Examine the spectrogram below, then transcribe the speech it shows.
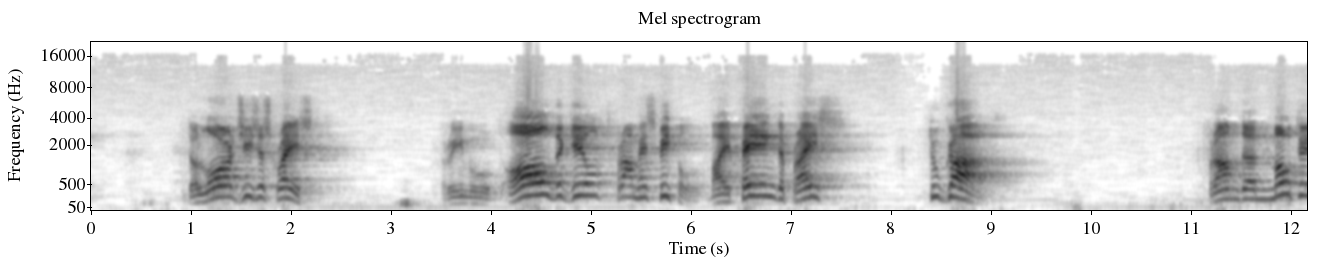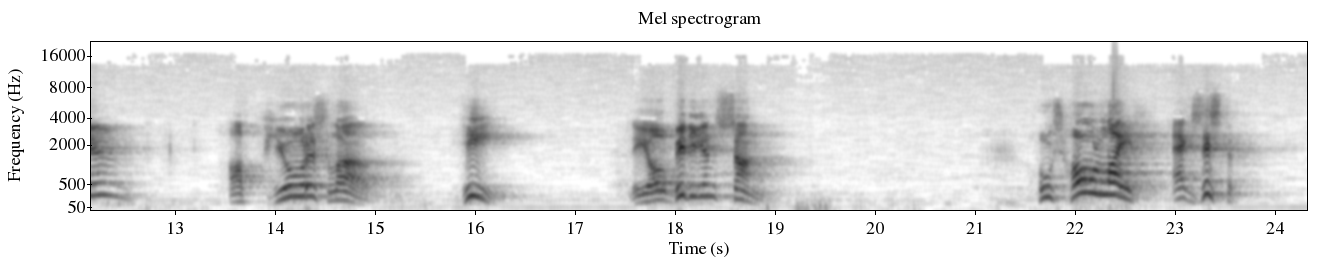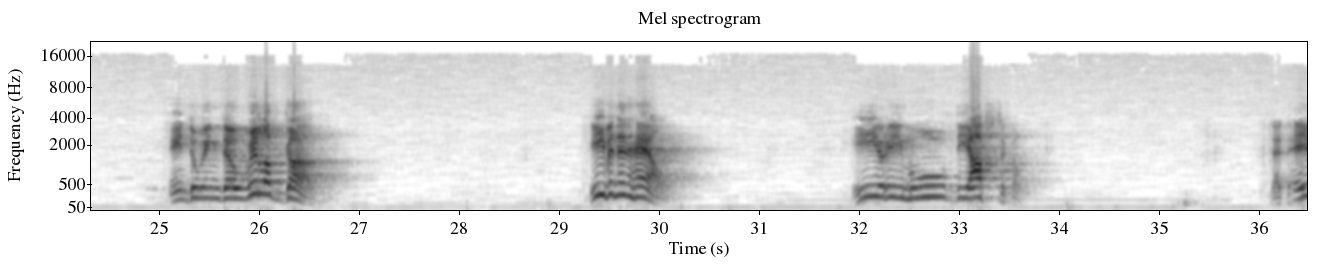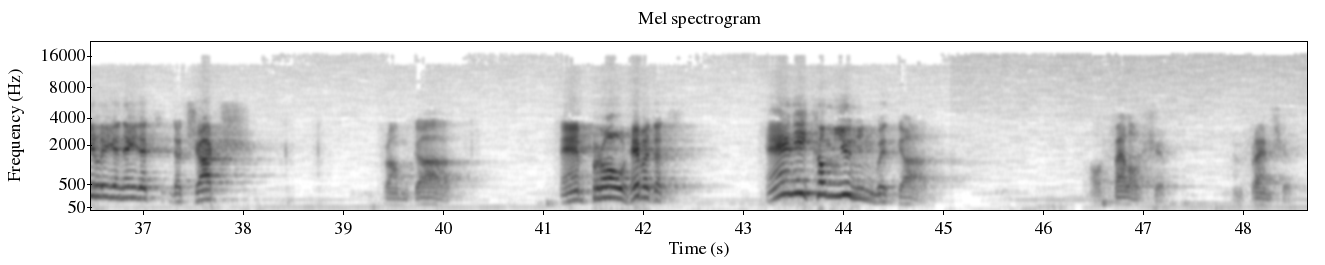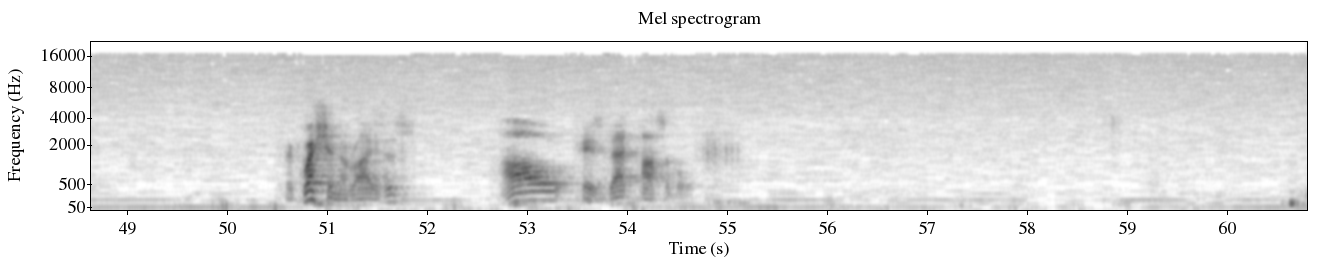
the Lord Jesus Christ, removed all the guilt from his people by paying the price to God from the motive of purest love. He, the obedient Son, whose whole life existed in doing the will of God, even in hell, he removed the obstacle that alienated the church from God and prohibited any communion with God or fellowship and friendship. The question arises, how is that possible?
